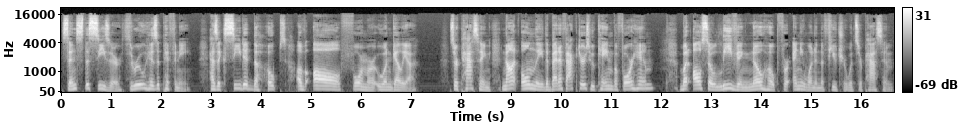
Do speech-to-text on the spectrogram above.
since the Caesar, through his epiphany, has exceeded the hopes of all former Evangelia, surpassing not only the benefactors who came before him, but also leaving no hope for anyone in the future would surpass him.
